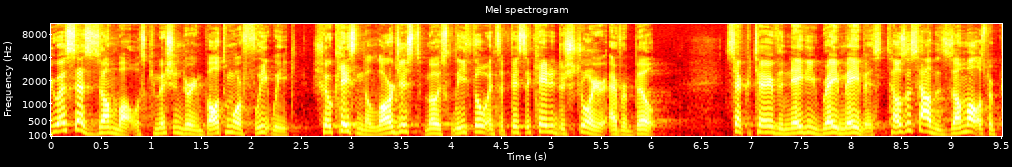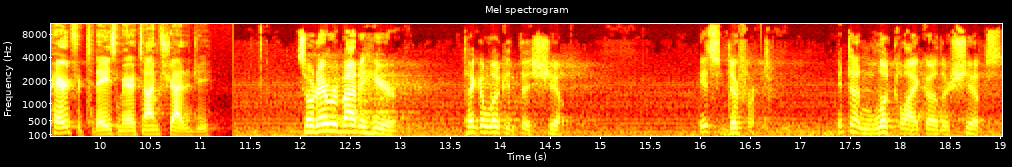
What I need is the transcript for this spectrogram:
USS Zumwalt was commissioned during Baltimore Fleet Week, showcasing the largest, most lethal, and sophisticated destroyer ever built. Secretary of the Navy Ray Mabus tells us how the Zumwalt was prepared for today's maritime strategy. So to everybody here, take a look at this ship. It's different. It doesn't look like other ships,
